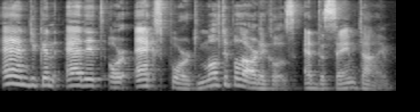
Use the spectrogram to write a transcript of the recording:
And you can edit or export multiple articles at the same time.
